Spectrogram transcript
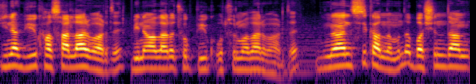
yine büyük hasarlar vardı. Binalarda çok büyük oturmalar vardı. Mühendislik anlamında başından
